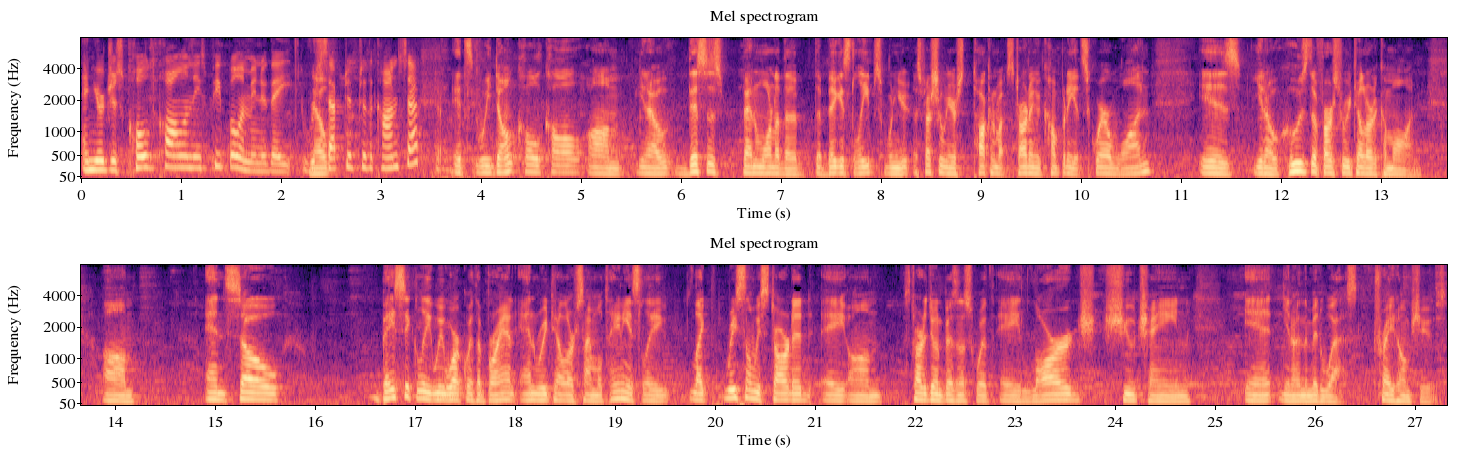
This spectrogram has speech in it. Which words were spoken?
And you're just cold calling these people? I mean, are they receptive nope. to the concept? It's we don't cold call. Um, you know, this has been one of the, the biggest leaps when you, especially when you're talking about starting a company at square one, is you know who's the first retailer to come on, um, and so basically we work with a brand and retailer simultaneously. Like recently, we started a um, started doing business with a large shoe chain in you know in the Midwest, Trade Home Shoes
